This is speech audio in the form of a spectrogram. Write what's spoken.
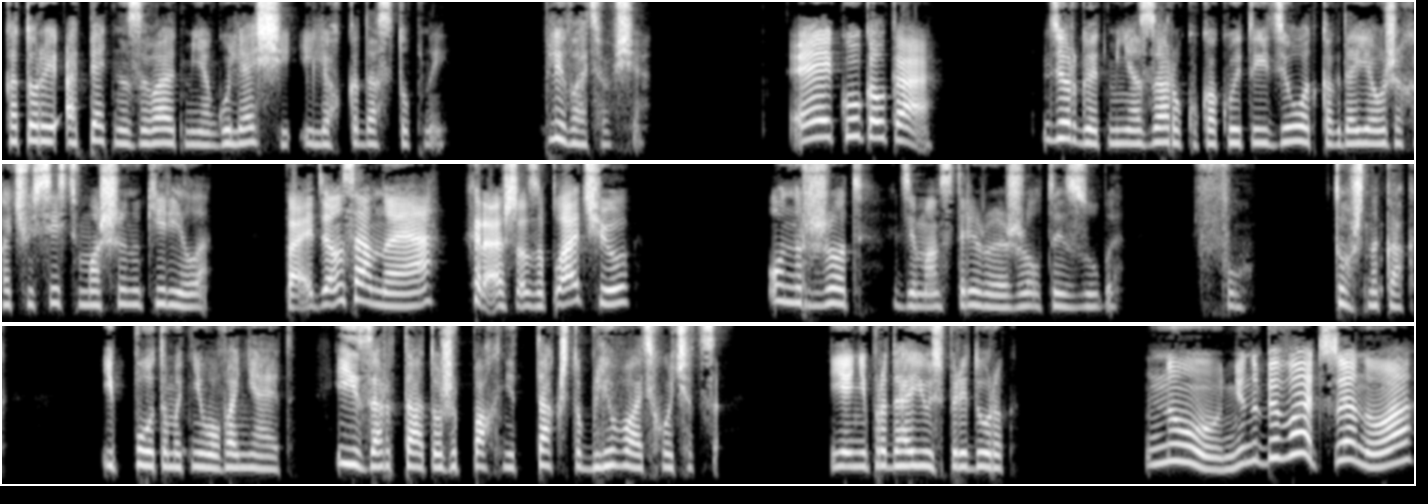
которые опять называют меня гулящей и легкодоступной. Плевать вообще. «Эй, куколка!» Дергает меня за руку какой-то идиот, когда я уже хочу сесть в машину Кирилла. «Пойдем со мной, а? Хорошо заплачу». Он ржет, демонстрируя желтые зубы. Фу, тошно как. И потом от него воняет. И изо рта тоже пахнет так, что блевать хочется. Я не продаюсь, придурок. «Ну, не набивай цену, а?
